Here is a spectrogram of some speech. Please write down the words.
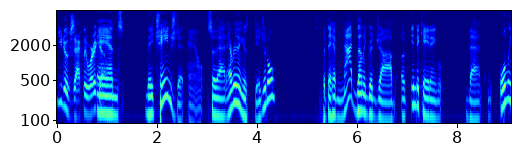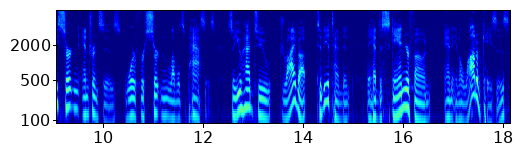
You knew exactly where to go. And they changed it now so that everything is digital, but they have not done a good job of indicating that only certain entrances were for certain levels of passes. So you had to drive up to the attendant, they had to scan your phone, and in a lot of cases,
